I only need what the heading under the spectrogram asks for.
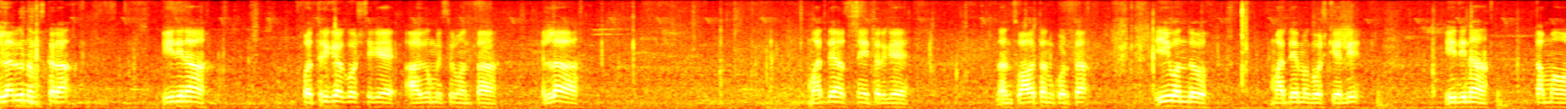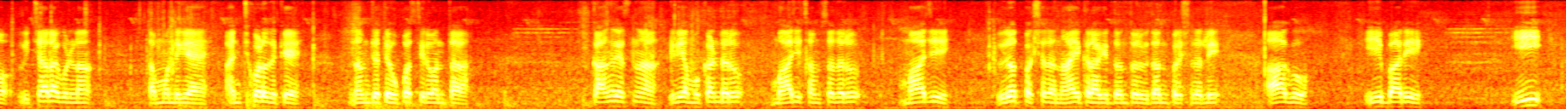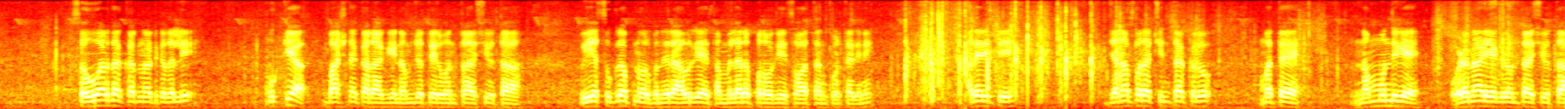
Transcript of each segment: ಎಲ್ಲರಿಗೂ ನಮಸ್ಕಾರ. ಈ ದಿನ ಪತ್ರಿಕಾಗೋಷ್ಠಿಗೆ ಆಗಮಿಸಿರುವಂಥ ಎಲ್ಲ ಮಾಧ್ಯಮ ಸ್ನೇಹಿತರಿಗೆ ನಾನು ಸ್ವಾಗತನ ಕೊಡ್ತಾ, ಈ ಒಂದು ಮಾಧ್ಯಮ ಗೋಷ್ಠಿಯಲ್ಲಿ ಈ ದಿನ ತಮ್ಮ ವಿಚಾರಗಳನ್ನ ತಮ್ಮೊಂದಿಗೆ ಹಂಚ್ಕೊಳ್ಳೋದಕ್ಕೆ ನಮ್ಮ ಜೊತೆ ಉಪಸ್ಥಿರುವಂಥ ಕಾಂಗ್ರೆಸ್ನ ಹಿರಿಯ ಮುಖಂಡರು, ಮಾಜಿ ಸಂಸದರು, ಮಾಜಿ ವಿರೋಧ ಪಕ್ಷದ ನಾಯಕರಾಗಿದ್ದಂಥವ್ರು ವಿಧಾನ ಪರಿಷತ್ತಲ್ಲಿ ಹಾಗೂ ಈ ಬಾರಿ ಈ ಸೌಹಾರ್ದ ಕರ್ನಾಟಕದಲ್ಲಿ ಮುಖ್ಯ ಭಾಷಣಕಾರಾಗಿ ನಮ್ಮ ಜೊತೆ ಇರುವಂಥ ಶ್ರೀಯುತ ವಿ ಎಸ್ ಉಗ್ರಪ್ಪನವ್ರು ಬಂದಿದ್ದಾರೆ. ಅವ್ರಿಗೆ ತಮ್ಮೆಲ್ಲರ ಪರವಾಗಿ ಸ್ವಾಗತ ಕೊಡ್ತಾ ಇದ್ದೀನಿ. ಅದೇ ರೀತಿ ಜನಪರ ಚಿಂತಕರು ಮತ್ತು ನಮ್ಮೊಂದಿಗೆ ಒಡನಾಡಿಯಾಗಿರುವಂಥ ಶ್ರೀಯುತ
